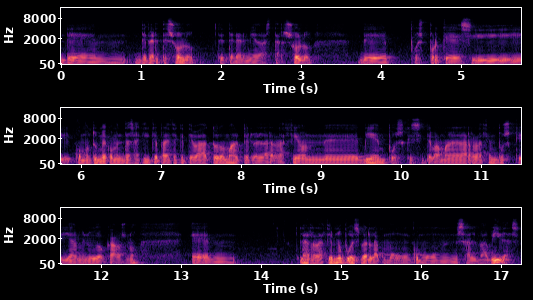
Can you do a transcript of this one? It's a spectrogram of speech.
de, verte solo, de tener miedo a estar solo, de pues porque si, como tú me comentas aquí, que parece que te va todo mal, pero en la relación eh, bien, pues que si te va mal en la relación, pues que ya a menudo caos, ¿no? Em, la relación no puedes verla como un, como un salvavidas,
